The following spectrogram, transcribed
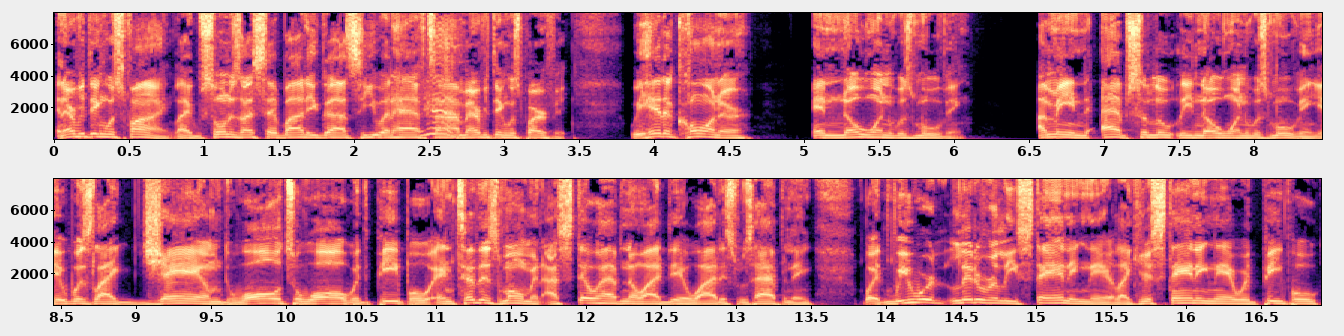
and everything was fine. Like as soon as I said bye to you guys, see you at halftime, everything was perfect. We hit a corner and no one was moving. I mean, absolutely no one was moving. It was like jammed wall to wall with people. And to this moment, I still have no idea why this was happening. But we were literally standing there, like you're standing there with people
